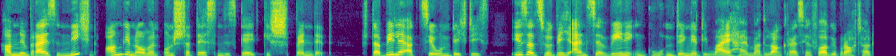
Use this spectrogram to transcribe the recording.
haben den Preis nicht angenommen und stattdessen das Geld gespendet. Stabile Aktion, Dichtigs, ist jetzt wirklich eines der wenigen guten Dinge, die mein Heimatlandkreis hervorgebracht hat.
